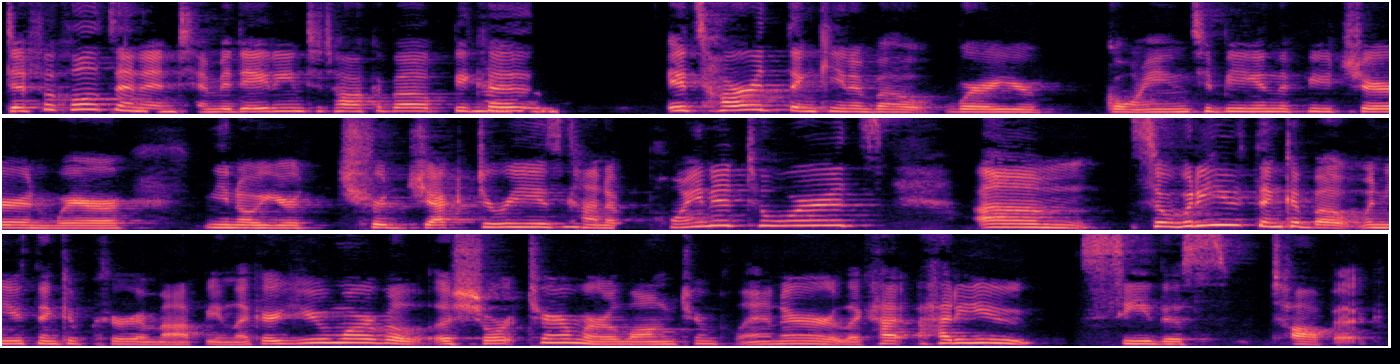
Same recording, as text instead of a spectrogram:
difficult and intimidating to talk about because mm-hmm. it's hard thinking about where you're going to be in the future and where you know your trajectory is kind of pointed towards. Um, so what do you think about when you think of career mapping? Like are you more of a, a short term or a long term planner? Or like how, how do you see this topic?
